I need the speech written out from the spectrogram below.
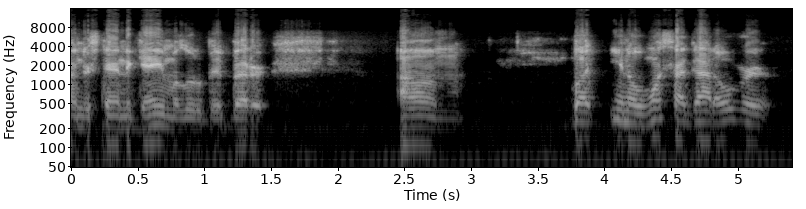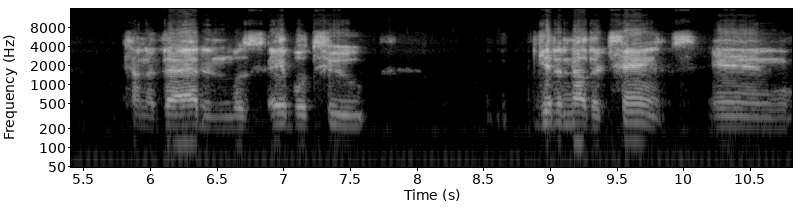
understand the game a little bit better. Um, but you know, once I got over kind of that and was able to get another chance and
